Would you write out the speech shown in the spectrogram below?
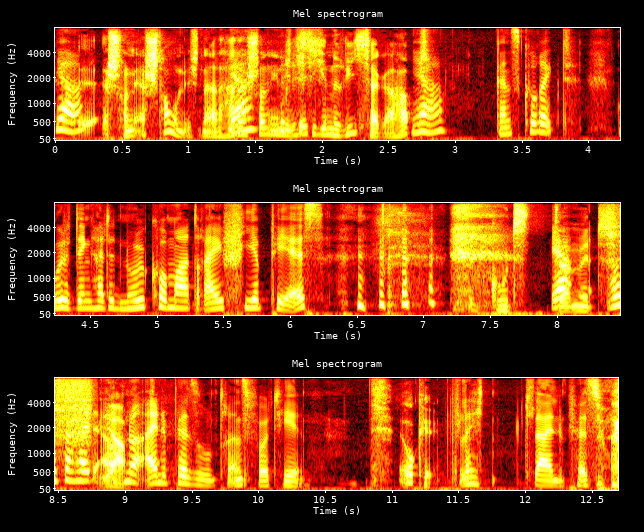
ja. mal, äh, schon erstaunlich. Ne? Da hat er schon den richtig. richtigen Riecher gehabt. Ja, ganz korrekt. Gut, das Ding hatte 0,34 PS. Gut, Ja, damit. muss er halt auch nur eine Person transportieren. Okay. Vielleicht eine kleine Person.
